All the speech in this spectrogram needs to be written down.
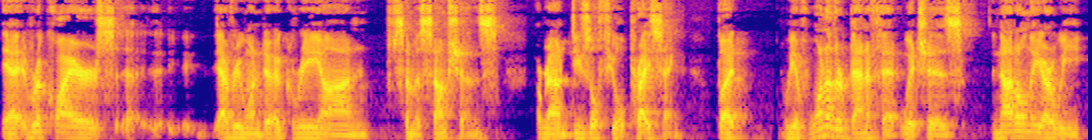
It requires uh, everyone to agree on some assumptions around diesel fuel pricing. But we have one other benefit, which is not only are we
